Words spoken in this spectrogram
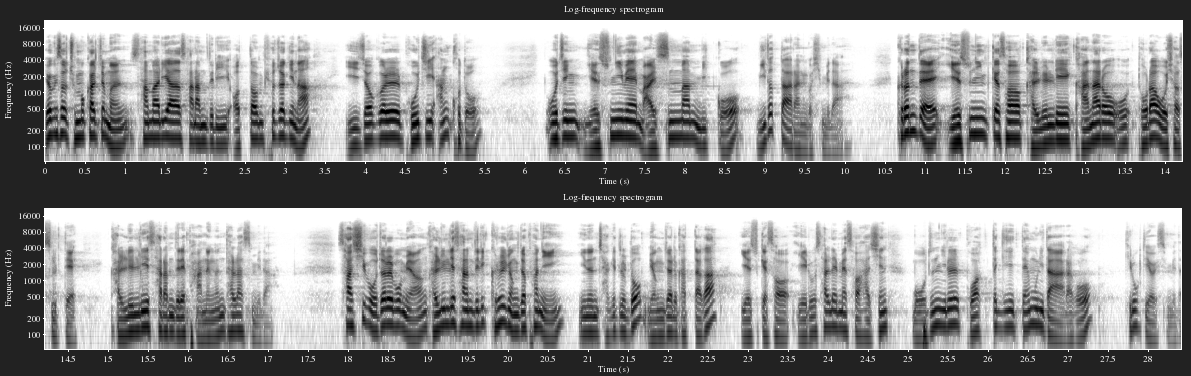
여기서 주목할 점은 사마리아 사람들이 어떤 표적이나 이적을 보지 않고도 오직 예수님의 말씀만 믿고 믿었다라는 것입니다. 그런데 예수님께서 갈릴리 가나로 오- 돌아오셨을 때 갈릴리 사람들의 반응은 달랐습니다. 45절을 보면 갈릴리 사람들이 그를 영접하니 이는 자기들도 명절을 갖다가 예수께서 예루살렘에서 하신 모든 일을 보았기 때문이다라고 기록되어 있습니다.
